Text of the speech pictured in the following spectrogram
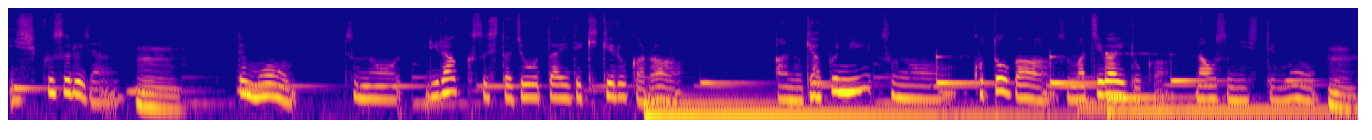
萎縮するじゃん。でもそのリラックスした状態で聞けるからあの逆にそのことがその間違いとか直すにしてもうん。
